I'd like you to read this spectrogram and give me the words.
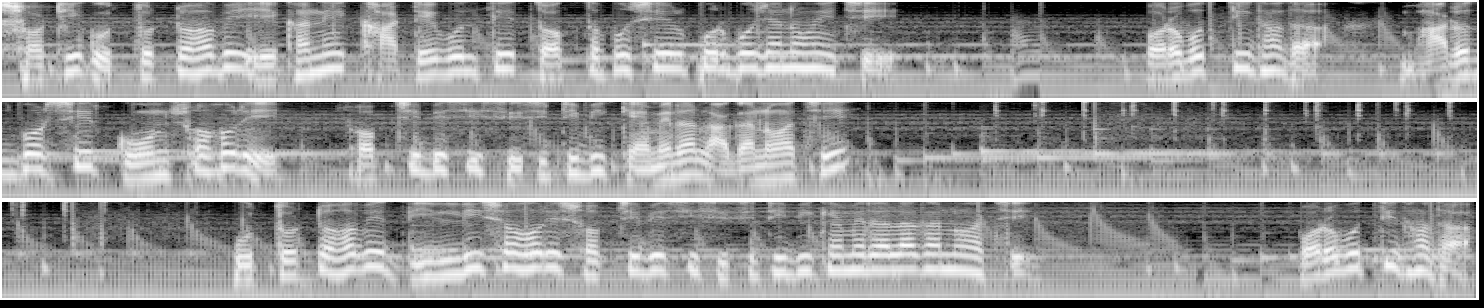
সঠিক উত্তরটা হবে এখানে খাটে বলতে তক্তাপোষের উপর বোঝানো হয়েছে। পরবর্তী ধাঁধা, ভারতবর্ষের কোন শহরে সবচেয়ে বেশি সিসিটিভি ক্যামেরা লাগানো আছে? উত্তরটা হবে দিল্লি শহরে সবচেয়ে বেশি সিসিটিভি ক্যামেরা লাগানো আছে। পরবর্তী ধাঁধা,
